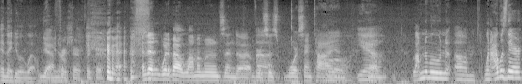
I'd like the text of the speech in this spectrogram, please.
and they do it well. Yeah, you know? for sure, for sure. and then what about Lamnamoon's and uh, versus War Santai? and, oh, you yeah. know, Lamnamoon, um, when I was there,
